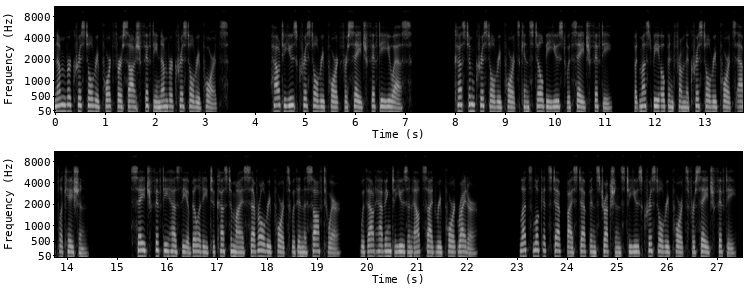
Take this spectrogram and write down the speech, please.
Number Crystal Report for Sage 50 Number Crystal Reports How to use Crystal Report for Sage 50 US Custom Crystal Reports can still be used with Sage 50, but must be opened from the Crystal Reports application. Sage 50 has the ability to customize several reports within the software, without having to use an outside report writer. Let's look at step-by-step -step instructions to use Crystal Reports for Sage 50.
